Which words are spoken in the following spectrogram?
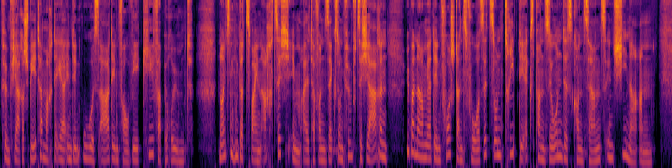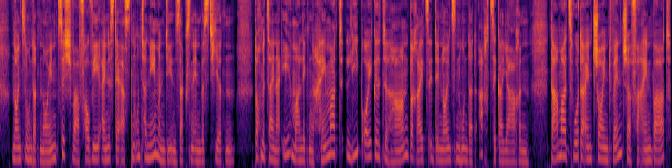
Fünf Jahre später machte er in den USA den VW Käfer berühmt. 1982, im Alter von 56 Jahren, übernahm er den Vorstandsvorsitz und trieb die Expansion des Konzerns in China an. 1990 war VW eines der ersten Unternehmen, die in Sachsen investierten. Doch mit seiner ehemaligen Heimat liebäugelte Hahn bereits in den 1980er Jahren. Damals wurde ein Joint Venture vereinbart,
